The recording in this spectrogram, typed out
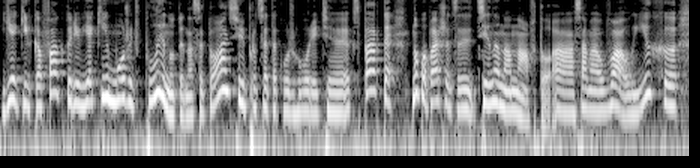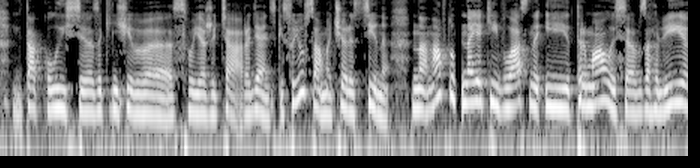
Є кілька факторів, які можуть вплинути на ситуацію. і Про це також говорять е, експерти. Ну, по-перше, це ціни на нафту. А саме обвал їх так колись закінчив своє життя радянський союз саме через ціни на нафту, на якій власне і трималося взагалі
